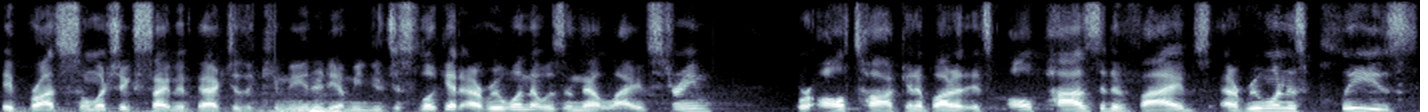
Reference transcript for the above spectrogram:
it brought so much excitement back to the community. I mean, you just look at everyone that was in that live stream We're all talking about it. It's all positive vibes. Everyone is pleased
